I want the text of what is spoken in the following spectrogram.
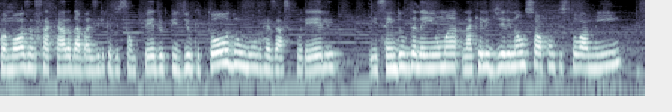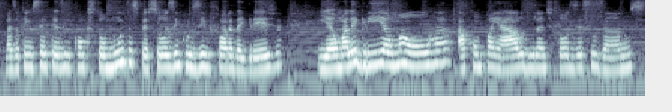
famosa sacada da Basílica de São Pedro e pediu que todo mundo rezasse por ele. E sem dúvida nenhuma, naquele dia ele não só conquistou a mim, mas eu tenho certeza que conquistou muitas pessoas, inclusive fora da igreja. E é uma alegria, uma honra acompanhá-lo durante todos esses anos,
